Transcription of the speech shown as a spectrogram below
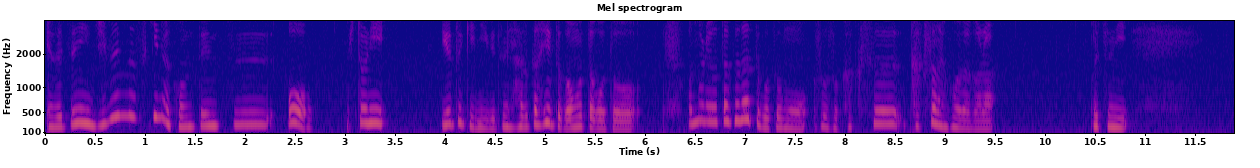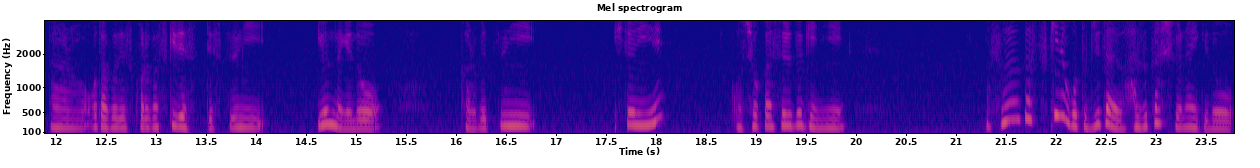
いや別に自分の好きなコンテンツを人に言う時に別に恥ずかしいとか思ったことをあんまりオタクだってこともそうそう隠す隠さない方だから。別にあのオタクです。これが好きですって普通に言うんだけどだから別に人にねこう紹介する時にそれが好きなこと自体は恥ずかしくないけど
